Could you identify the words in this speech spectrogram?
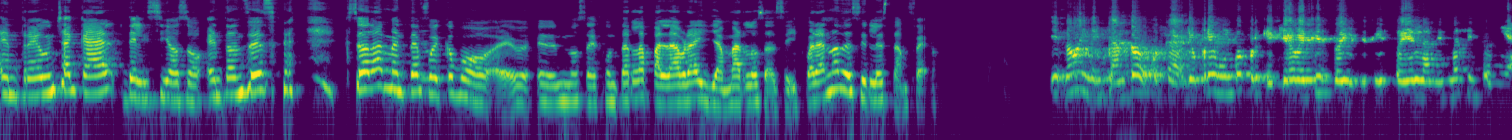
entre un chacal delicioso. Entonces, solamente fue como, eh, eh, no sé, juntar la palabra y llamarlos así, para no decirles tan feo. No, y me encantó, o sea, yo pregunto porque quiero ver si estoy, si estoy en la misma sintonía,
